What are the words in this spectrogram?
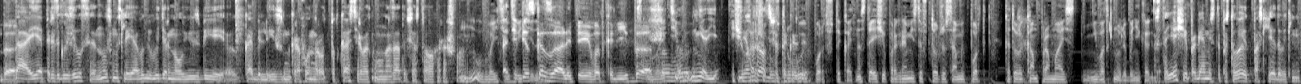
Да. Да, я перезагрузился. Ну, в смысле, я выдернул USB кабель из микрофона рот подкастер, воткнул назад, и все стало хорошо. Ну, войти, а выйти, тебе да. сказали перевоткни, да. Войти, ну, нет, еще я хорошо бы в другой такой... порт втыкать. Настоящие программисты в тот же самый порт, который компромайс не воткнули бы никогда. Настоящие программисты поступают последовательно.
